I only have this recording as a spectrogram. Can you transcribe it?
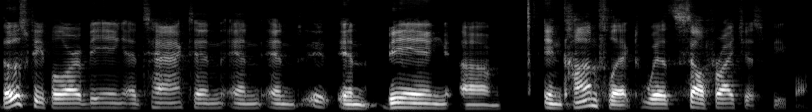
those people are being attacked and and and and being um, in conflict with self-righteous people.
